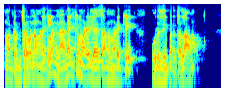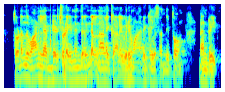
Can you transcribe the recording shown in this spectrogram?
மற்றும் திருவண்ணாமலைக்கெல்லாம் நனைக்கும் மழை லேசான மழைக்கு உறுதிப்படுத்தலாம். தொடர்ந்து வானிலை அப்டேட்ஸோட இணைந்திருங்கள். நாளை காலை விரிவான அறிக்கையில் சந்திப்போம். நன்றி.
